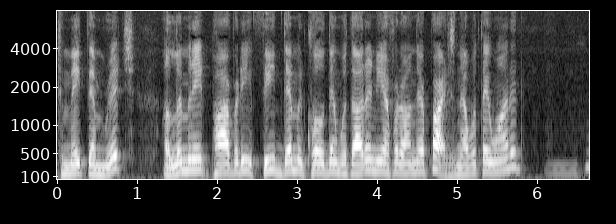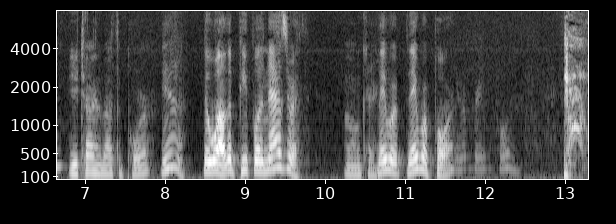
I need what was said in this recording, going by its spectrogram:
to make them rich, eliminate poverty, feed them and clothe them without any effort on their part. Isn't that what they wanted? Are You talking about the poor? Yeah. The, well, the people in Nazareth, Oh, okay. they were they were poor. they were pretty poor.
